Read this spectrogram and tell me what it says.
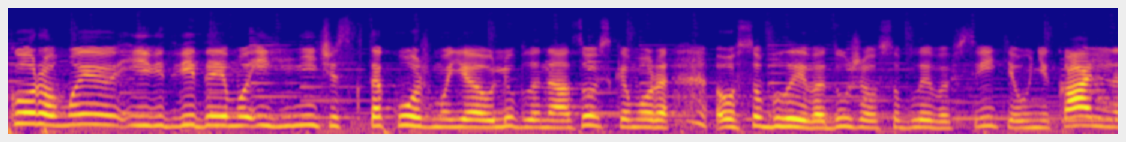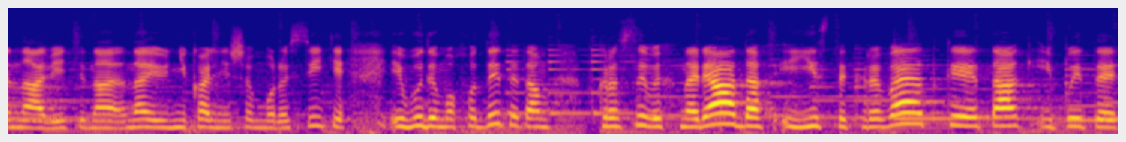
скоро ми і відвідаємо і Генічеськ, також моє улюблене Азовське море, особливе, дуже особливе в світі, унікальне навіть на- найунікальніше море в світі. І будемо ходити там в красивих нарядах і їсти креветки, так, і пити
